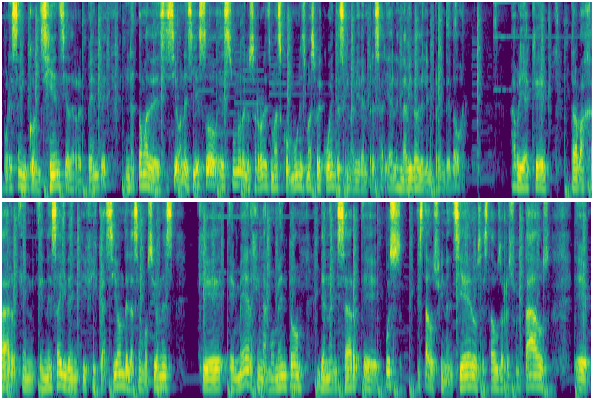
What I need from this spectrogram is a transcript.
por esa inconsciencia de repente en la toma de decisiones. Y eso es uno de los errores más comunes, más frecuentes en la vida empresarial, en la vida del emprendedor. Habría que trabajar en, esa identificación de las emociones que emergen al momento de analizar eh, pues, estados financieros, estados de resultados, eh,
